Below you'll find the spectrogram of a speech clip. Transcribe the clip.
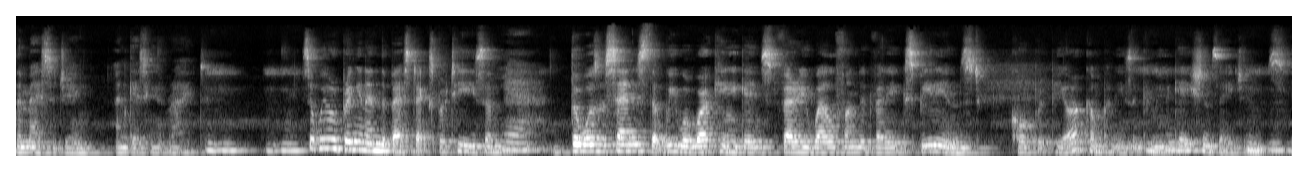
the messaging and getting it right. Mm-hmm, mm-hmm. So we were bringing in the best expertise and Yeah. there was a sense that we were working against very well funded, very experienced corporate PR companies and mm-hmm. communications agents.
